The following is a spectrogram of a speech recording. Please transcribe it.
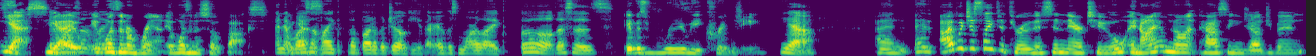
yes It yeah it, wasn't it like- wasn't a rant it wasn't a soapbox And it I wasn't guess. like the butt of a joke either. It was more like, oh, this is it was really cringy yeah. And and I would just like to throw this in there too. And I am not passing judgment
